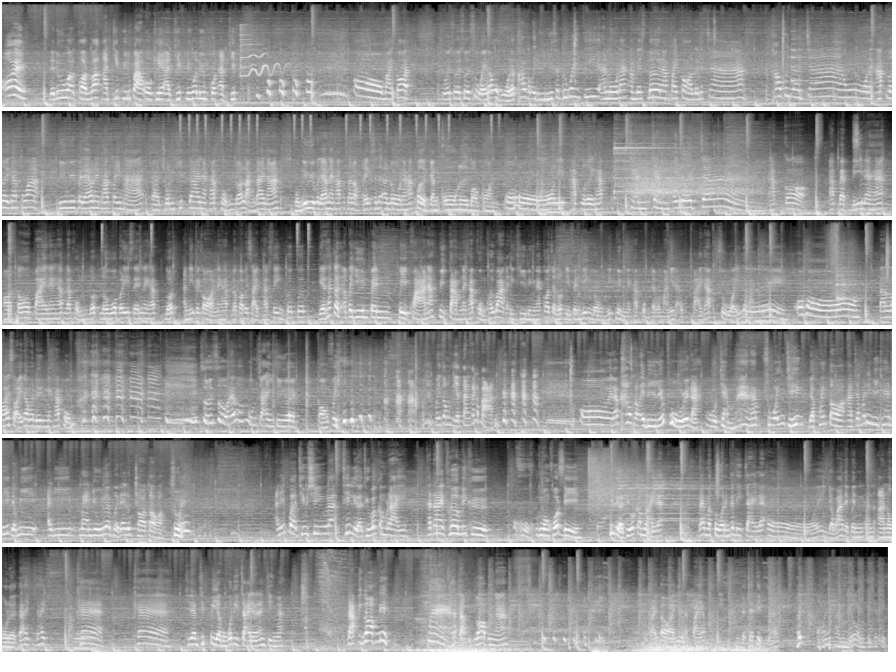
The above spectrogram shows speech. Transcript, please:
โอ้ย เดี๋ยวดูว่าก่อนว่าอัดคลิปอยู่หรือเปล่า โอเค อัดคลิปนึกว่าลืมกดอัดคลิป โอ้ my god สวยสวยสวยสวยแล้ว โอ้โห แล้วเข้ากับไอดีนี้ซะด้วยที่อนุรักษ์อัมเบสเดอร์นะ ไปก่อนเลยนะจ๊ะ เข้าไปเลยจ้า โอ้เลยอัพเลยครับ เพราะว่า รีวิวไปแล้วนะครับไปหาเอ่อชมคลิปได้นะครับ ผมย้อนหลังได้นะ ผมรีวิวไปแล้วนะครับสำหรับ Alexander Arno นะฮะเปิดอย่างโกงเลยบอกก่อน โอ้โห รีบอัพเลยครับแจมแจมไปเลยจ้า อัพก็อัพแบบนี้นะฮะออโต้ไปนะครับ แล้วผมลด lower body sense นะครับลดอันนี้ไปก่อนนะครับ แล้วก็ไปใส่ passing ปึ๊บปึ๊บเดี๋ยวถ้าเกิดเอาไปยืนเป็นปีกขวานะ ปีกต่ำนะครับ ผมค่อยว่ากันอีกทีหนึ่งนะ ก็จะลด defending ลงนิดนึงนะครับ ผมแต่ประมาณนี้แหละไปครับ สวยเลย โอ้โห ตันร้อยสอยดาวดึงนะครับผม สวยๆผมภูมิใจจริงๆเลยของฟรี ไม่ต้องเสียตังค์ตั้งกระบาท โอ้ย แล้วเข้ากับไอดีเลี้ยวผูด้วยนะ โอ้แจ่มมากครับ สวยจริงๆเดี๋ยวไปต่ออาจจะไม่ได้มีแค่นี้ เดี๋ยวมีไอดีแมนยูด้วยเผื่อได้ลูกชอต่อ สวย อันนี้เปิดชิวๆแล้ว ที่เหลือถือว่ากำไร ถ้าได้เพิ่มนี่คือ โอ้โห ดวงโคตรดี ที่เหลือถือว่ากำไรแล้ว ได้มาตัวหนึ่งก็ดีใจแล้ว โอ้ ยอย่าว่าแต่เป็นอันอาโนเลยได้ได้แค่แค่คีเดนทิปเปียผมก็ดีใจแล้วจริงๆนะ ดับอีกรอบดิแม่ถ้าดับอีกรอบนึงนะไปต่อยีถัดไปครับเดี๋ยวจะติดแล้วเฮ้ยอ๋อได้พาริโยเมื่อกี้จะติด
